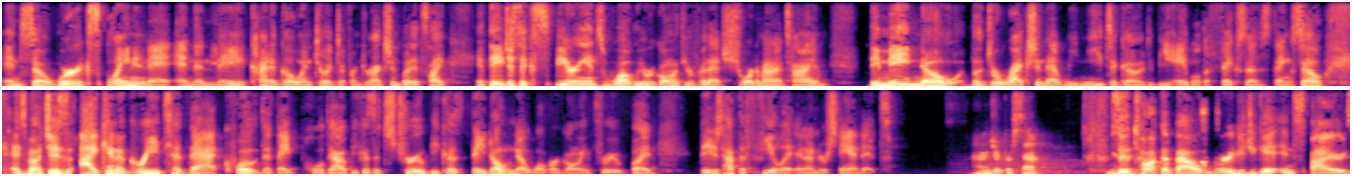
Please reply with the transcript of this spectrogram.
and so we're explaining it and then they kind of go into a different direction but it's like if they just experience what we were going through for that short amount of time they may know the direction that we need to go to be able to fix those things. So, as much as I can agree to that quote that they pulled out because it's true, because they don't know what we're going through, but they just have to feel it and understand it. 100%. So talk about where did you get inspired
